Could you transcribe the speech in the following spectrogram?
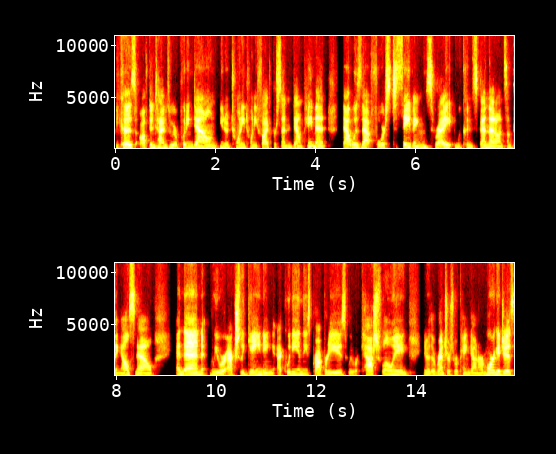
Because oftentimes we were putting down you know 20 25% in down payment. That was that forced savings right? We couldn't spend that on something else now and then we were actually gaining equity in these properties. We were cash flowing. You know, the renters were paying down our mortgages.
